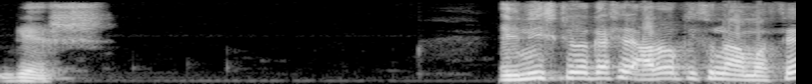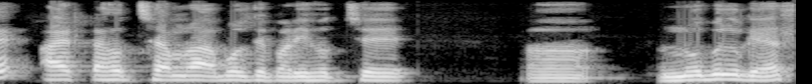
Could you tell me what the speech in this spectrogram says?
গ্যাস। এই নিষ্ক্রিয় গ্যাসের আরও কিছু নাম আছে। আরেকটা হচ্ছে আমরা বলতে পারি হচ্ছে নোবেল গ্যাস।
